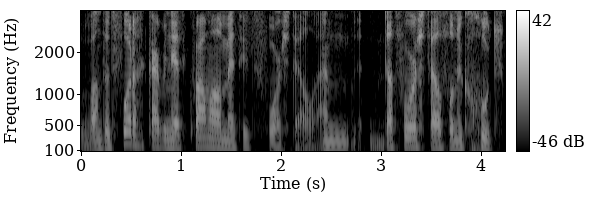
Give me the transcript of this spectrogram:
want het vorige kabinet kwam al met dit voorstel. En dat voorstel vond ik goed.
